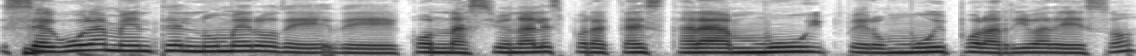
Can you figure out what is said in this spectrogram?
Seguramente el número de, de connacionales por acá estará muy, pero muy por arriba de eso.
